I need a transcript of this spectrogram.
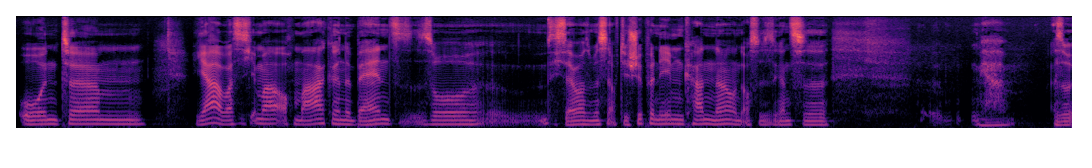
Und ähm, ja, was ich immer auch mag, eine Band so äh, sich selber so ein bisschen auf die Schippe nehmen kann, ne? Und auch so diese ganze äh, ja, also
